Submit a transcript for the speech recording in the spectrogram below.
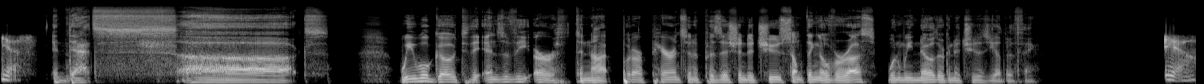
yes. And that sucks. We will go to the ends of the earth to not put our parents in a position to choose something over us when we know they're going to choose the other thing. Yeah.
